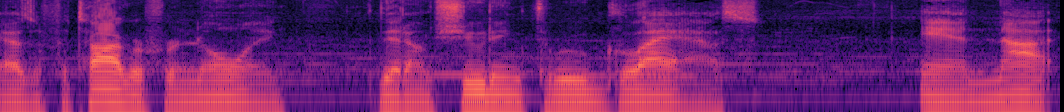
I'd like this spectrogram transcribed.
as a photographer knowing that I'm shooting through glass and not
